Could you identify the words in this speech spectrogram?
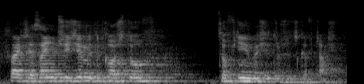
Słuchajcie, zanim przejdziemy do kosztów, cofnijmy się troszeczkę w czasie.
